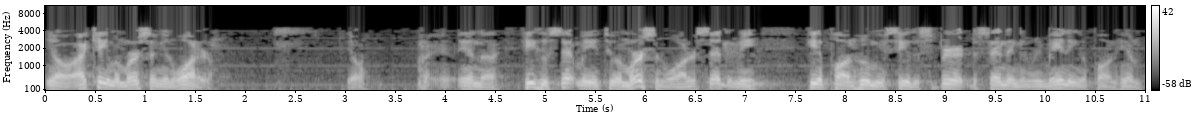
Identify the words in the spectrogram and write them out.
you know, I came immersing in water. You know, and uh, he who sent me to immerse in water said to me." He upon whom you see the Spirit descending and remaining upon him,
